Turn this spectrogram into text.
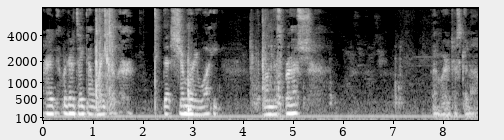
All right, we're gonna take that white color, that shimmery white on this brush. And we're just gonna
